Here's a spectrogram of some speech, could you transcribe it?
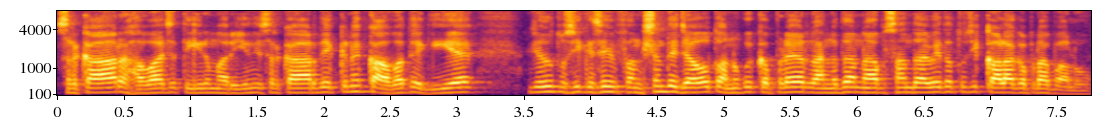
ਸਰਕਾਰ ਹਵਾ 'ਚ ਤੀਰ ਮਾਰੀ ਜਾਂਦੀ, ਸਰਕਾਰ ਦੇ ਇੱਕ ਨਾ ਕਹਾਵਤ ਹੈਗੀ ਹੈ, ਜਦੋਂ ਤੁਸੀਂ ਕਿਸੇ ਫੰਕਸ਼ਨ ਤੇ ਜਾਓ, ਤੁਹਾਨੂੰ ਕੋਈ ਕੱਪੜਾ ਰੰਗ ਦਾ ਨਾ ਪਸੰਦ ਆਵੇ ਤਾਂ ਤੁਸੀਂ ਕਾਲਾ ਕੱਪੜਾ ਪਾ ਲਓ।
